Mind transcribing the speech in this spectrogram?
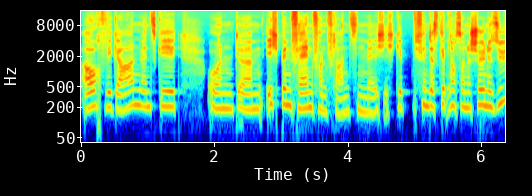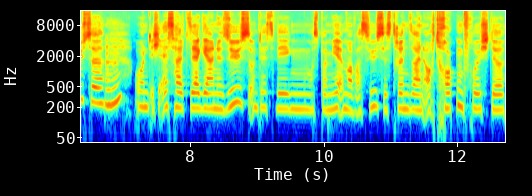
auch vegan, wenn es geht. Und ähm, ich bin Fan von Pflanzenmilch. Ich finde, es gibt noch so eine schöne Süße mhm. und ich esse halt sehr gerne süß und deswegen muss bei mir immer was Süßes drin sein. Auch Trockenfrüchte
